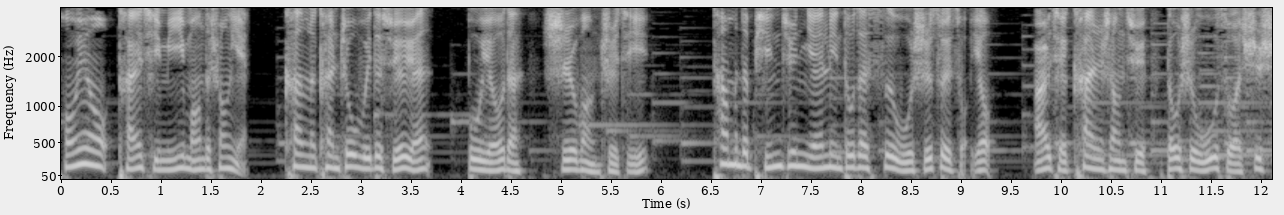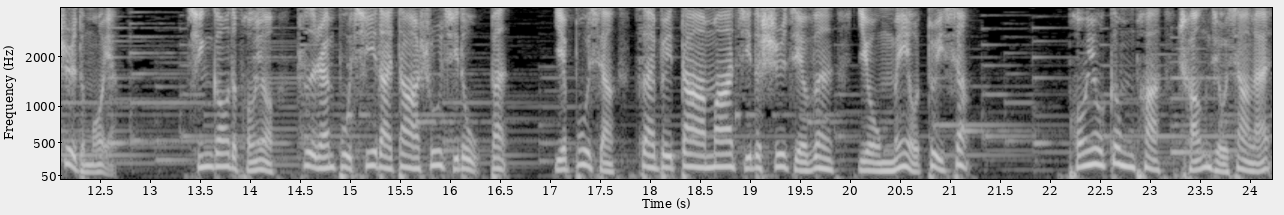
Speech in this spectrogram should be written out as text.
朋友抬起迷茫的双眼，看了看周围的学员，不由得失望至极。他们的平均年龄都在四五十岁左右，而且看上去都是无所事事的模样。清高的朋友自然不期待大叔级的舞伴，也不想再被大妈级的师姐问有没有对象。朋友更怕长久下来，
